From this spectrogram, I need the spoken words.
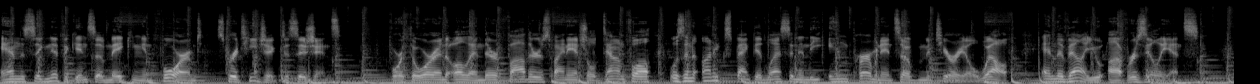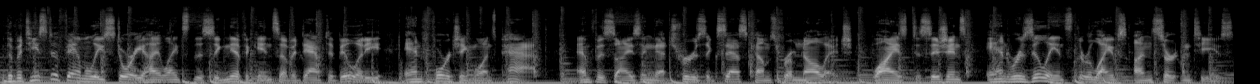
and the significance of making informed, strategic decisions. For Thor and Olin, their father's financial downfall was an unexpected lesson in the impermanence of material wealth and the value of resilience. The Batista family's story highlights the significance of adaptability and forging one's path, emphasizing that true success comes from knowledge, wise decisions, and resilience through life's uncertainties.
